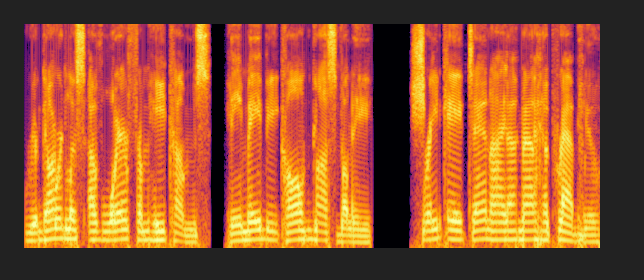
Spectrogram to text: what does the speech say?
regardless of where from he comes, he may be called Goswami. Sri Caitanya Mahaprabhu,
